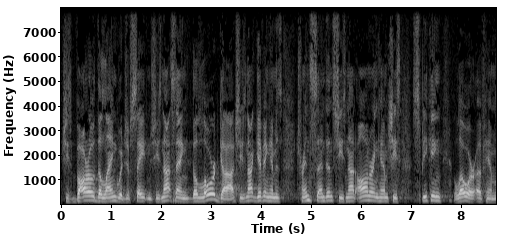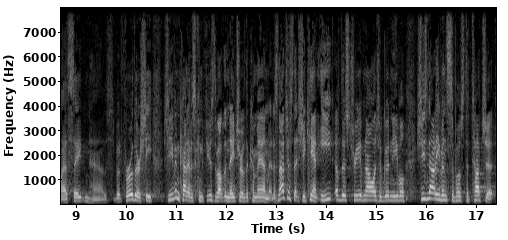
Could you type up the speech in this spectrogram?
she's borrowed the language of Satan. She's not saying the Lord God. She's not giving him his transcendence. She's not honoring him. She's speaking lower of him as Satan has. But further, she, she even kind of is confused about the nature of the commandment. It's not just that she can't eat of this tree of knowledge of good and evil. She's not even supposed to touch it.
